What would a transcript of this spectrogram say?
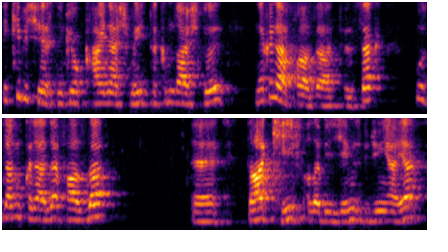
ekip içerisindeki o kaynaşmayı, takımdaşlığı ne kadar fazla arttırırsak buradan o kadar da fazla e, daha keyif alabileceğimiz bir dünyaya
